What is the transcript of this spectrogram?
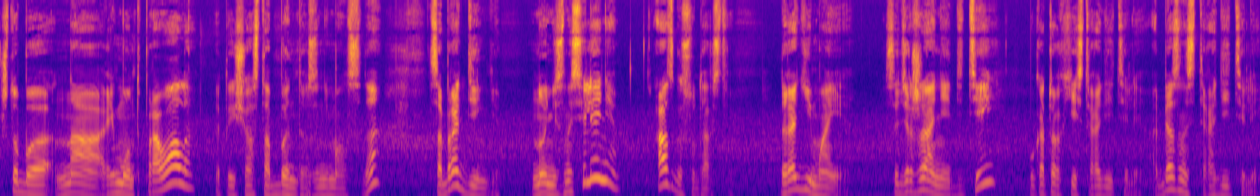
чтобы на ремонт провала, это еще Остап Бендер занимался, да, собрать деньги. Но не с населения, а с государства. Дорогие мои, содержание детей, у которых есть родители, обязанность родителей,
